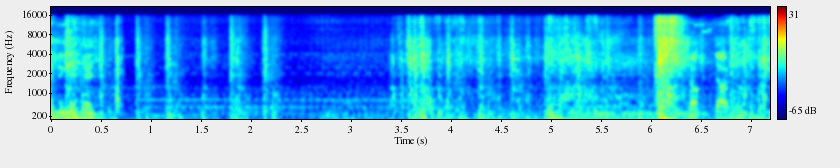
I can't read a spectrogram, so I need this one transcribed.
Scanning ahead. Shock dart.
